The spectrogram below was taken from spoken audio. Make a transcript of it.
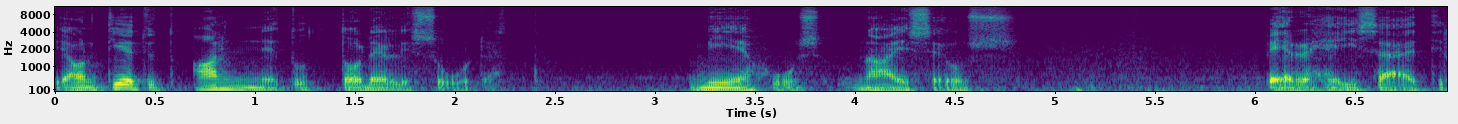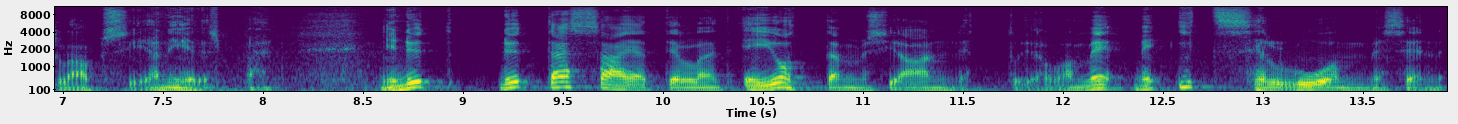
ja on tietyt annetut todellisuudet. Miehuus, naiseus, perhe, isä, äiti, lapsi ja niin edespäin. Niin nyt, nyt tässä ajatellaan, että ei ole tämmöisiä annettuja, vaan me, me itse luomme sen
